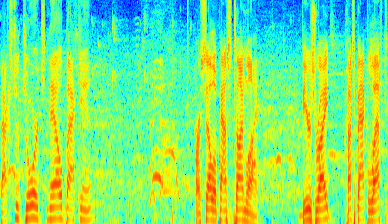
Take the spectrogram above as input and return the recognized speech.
Baxter George Knell back in. Barcelo past the timeline. Veers right, cuts back left,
